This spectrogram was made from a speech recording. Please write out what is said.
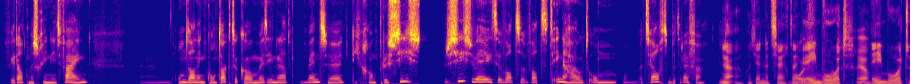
vind je dat misschien niet fijn? Ehm, om dan in contact te komen met inderdaad mensen die gewoon precies, precies weten wat, wat het inhoudt om, om het zelf te betreffen. Ja, wat jij net zegt, hè, één woord, ja. één woord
